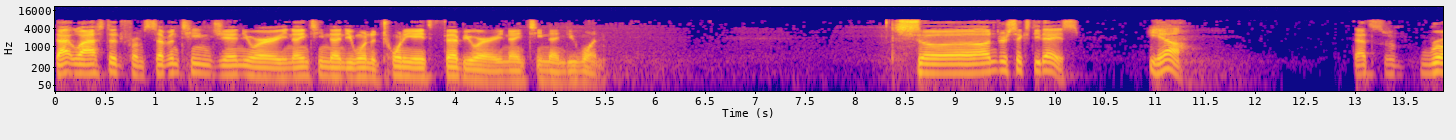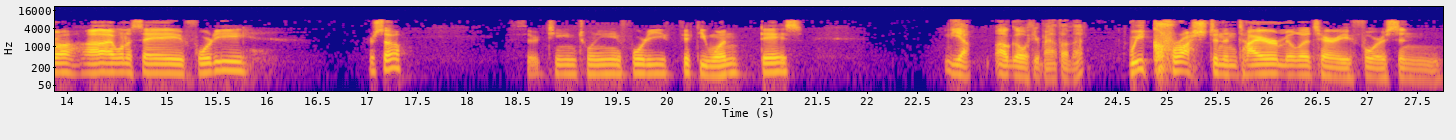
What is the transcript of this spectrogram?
That lasted from 17 January 1991 to 28 February 1991. So under 60 days. Yeah, That's ru- I want to say 40 or so. 13, 20, 40, 51 days. yeah. I'll go with your math on that. We crushed an entire military force in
